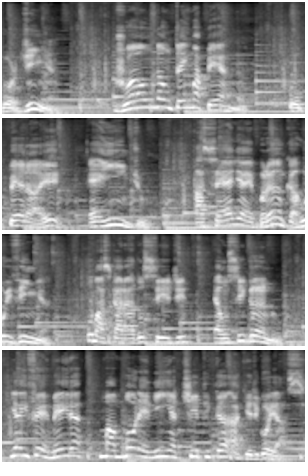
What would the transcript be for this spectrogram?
gordinha. João não tem uma perna. O Peraê é índio. A Célia é branca, ruivinha. O mascarado Cid é um cigano. E a enfermeira, uma moreninha típica aqui de Goiás.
